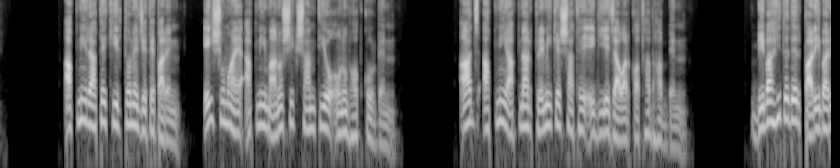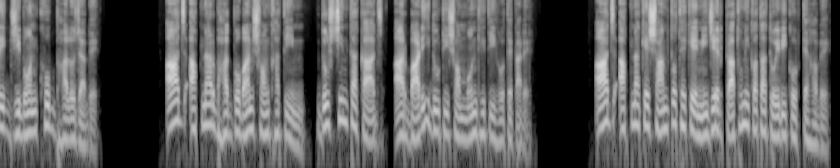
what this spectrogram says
আপনি রাতে কীর্তনে যেতে পারেন। এই সময়ে আপনি মানসিক শান্তিও অনুভব করবেন। আজ আপনি আপনার প্রেমিকের সাথে এগিয়ে যাওয়ার কথা ভাববেন। বিবাহিতদের পারিবারিক জীবন খুব ভালো যাবে। আজ আপনার ভাগ্যবান সংখ্যা তিন, দুশ্চিন্তা কাজ, আর বাড়ি দুটি সম্বন্ধিতই হতে পারে। আজ আপনাকে শান্ত থেকে নিজের প্রাথমিকতা তৈরি করতে হবে।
